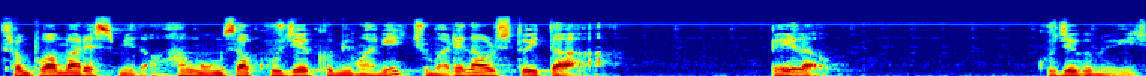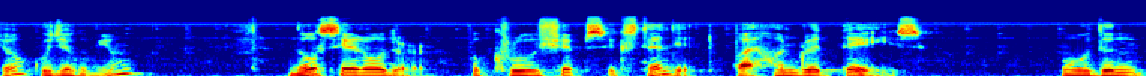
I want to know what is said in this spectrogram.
트럼프가 말했습니다. 항공사 구제 금융안이 주말에 나올 수도 있다. bailout 구제 금융이죠. 구제 금융. No sale order for cruise ships extended by 100 days. 모든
